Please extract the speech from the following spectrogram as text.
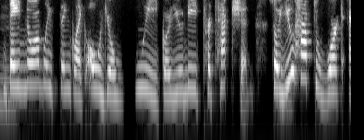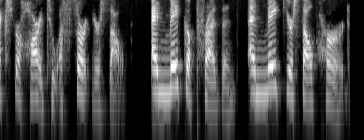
mm. they normally think like, oh, you're weak or you need protection. So mm. you have to work extra hard to assert yourself and mm. make a presence and make yourself heard.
